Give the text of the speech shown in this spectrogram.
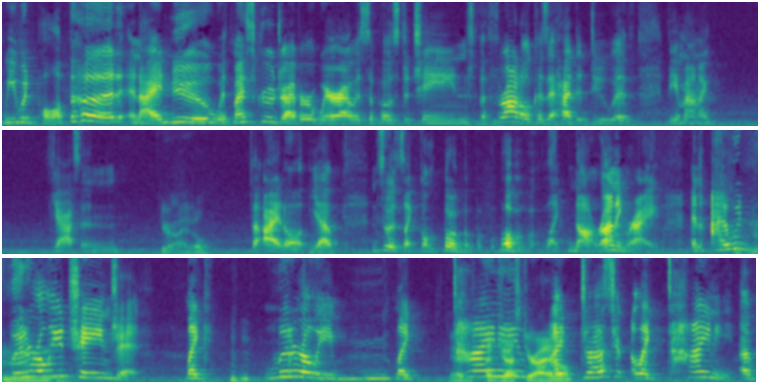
we would pull up the hood and i knew with my screwdriver where i was supposed to change the throttle because it had to do with the amount of gas and your idle the idle. Yep. And so it's like going buh, buh, buh, like not running right. And I would literally change it, like literally, like yeah, tiny. Adjust your idle. Adjust your like tiny of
